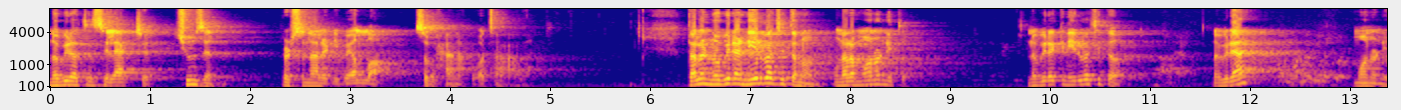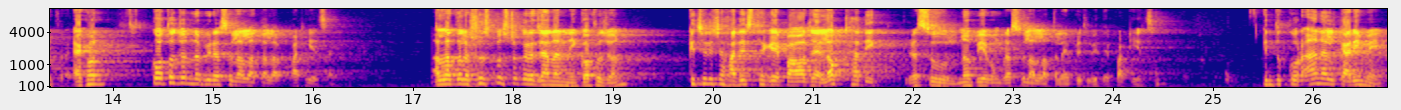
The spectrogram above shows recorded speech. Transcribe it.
নবীর হচ্ছেন selected chosen personality by Allah তাআলা। তাহলে নবীরা নির্বাচিত নন, ওনারা মনোনীত। নবীরা কি নির্বাচিত? নবীরা মনোনীত। এখন কতজন নবী রাসূল আল্লাহ তাআলা পাঠিয়েছেন? আল্লাহ তাআলা সুস্পষ্ট করে জানাননি কতজন। কিছু কিছু হাদিস থেকে পাওয়া যায় লক্ষাধিক রাসূল, নবী এবং রাসূল আল্লাহ এই পৃথিবীতে পাঠিয়েছেন। কিন্তু কোরআন আল কারিমে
